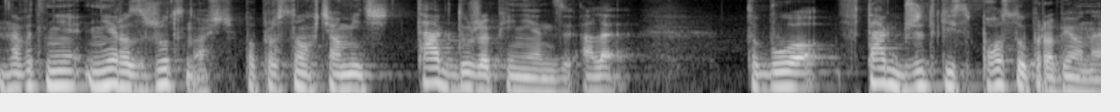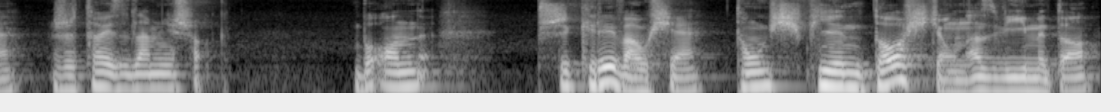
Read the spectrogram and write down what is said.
nawet nie, nie rozrzutność, po prostu on chciał mieć tak dużo pieniędzy, ale to było w tak brzydki sposób robione, że to jest dla mnie szok. Bo on przykrywał się tą świętością, nazwijmy to,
